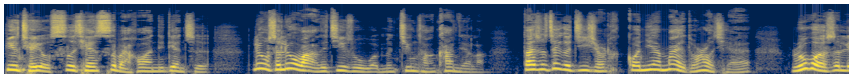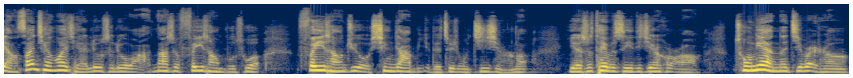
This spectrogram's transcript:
并且有四千四百毫安的电池。六十六瓦的技术我们经常看见了，但是这个机型它关键卖多少钱？如果是两三千块钱，六十六瓦，那是非常不错、非常具有性价比的这种机型了，也是 Type C 的接口啊。充电那基本上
